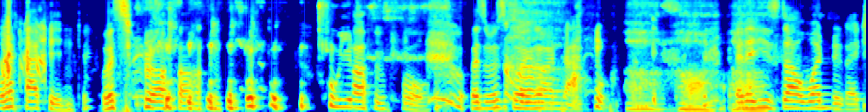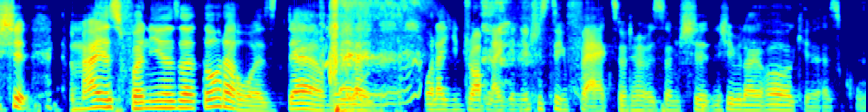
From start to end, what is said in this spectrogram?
what happened? What's wrong? Who are you laughing for? What's what's going on now? and then you start wondering, like, shit, am I as funny as I thought I was? Damn. Like, or like you drop like an interesting fact on her or some shit, and she'll be like, oh, okay, that's cool.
